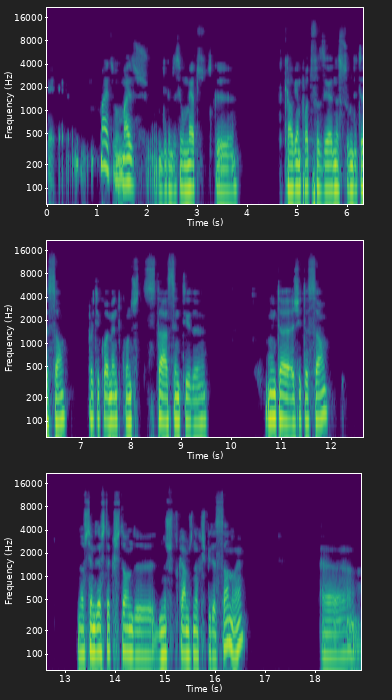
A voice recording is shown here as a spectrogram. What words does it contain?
É, é mais, mais, digamos assim, um método que, que alguém pode fazer na sua meditação particularmente quando se está a sentir eh, muita agitação. Nós temos esta questão de, de nos focarmos na respiração, não é? Uh,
